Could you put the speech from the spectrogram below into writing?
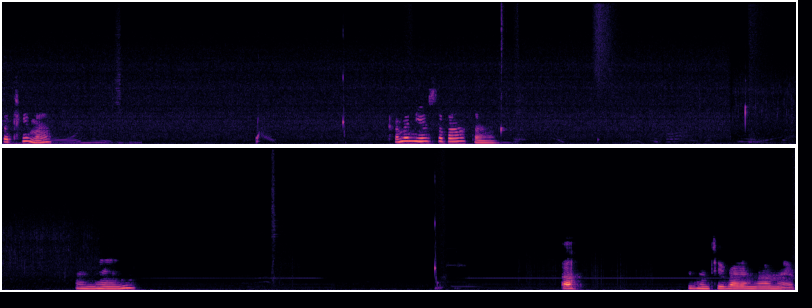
Fatima. Come and use the bathroom. And then Oh isn't too bad in the move.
